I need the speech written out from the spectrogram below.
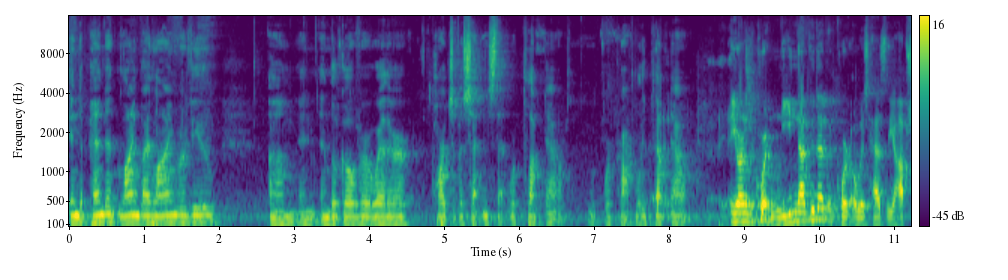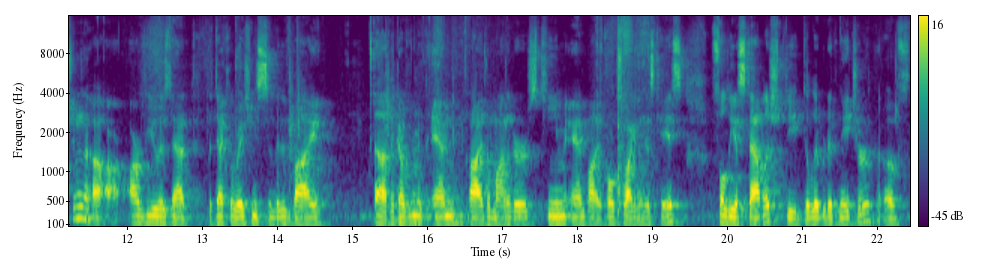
independent line-by-line review um, and, and look over whether parts of a sentence that were plucked out were properly plucked out? Your Honor, the court need not do that. The court always has the option. Uh, Our our view is that the declarations submitted by uh, the government and by the monitor's team and by Volkswagen in this case fully establish the deliberative nature of,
